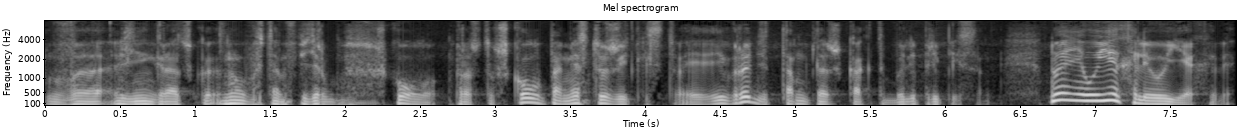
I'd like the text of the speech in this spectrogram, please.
в Ленинградскую, ну, там, в Петербург, в школу, просто в школу по месту жительства. И вроде там даже как-то были приписаны. Ну, они уехали, уехали.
